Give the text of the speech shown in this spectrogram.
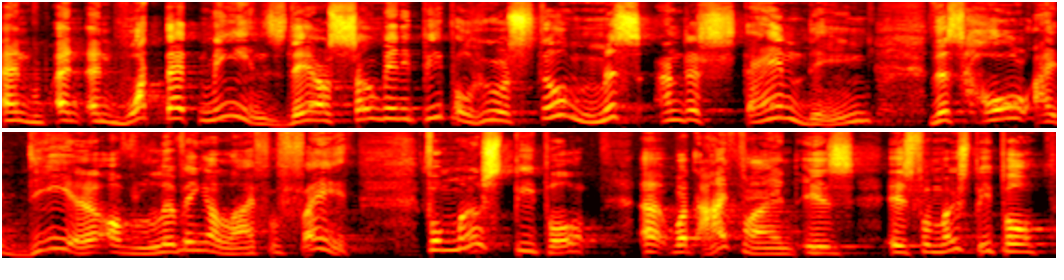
and, and, and what that means. There are so many people who are still misunderstanding this whole idea of living a life of faith. For most people, uh, what I find is, is for most people,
